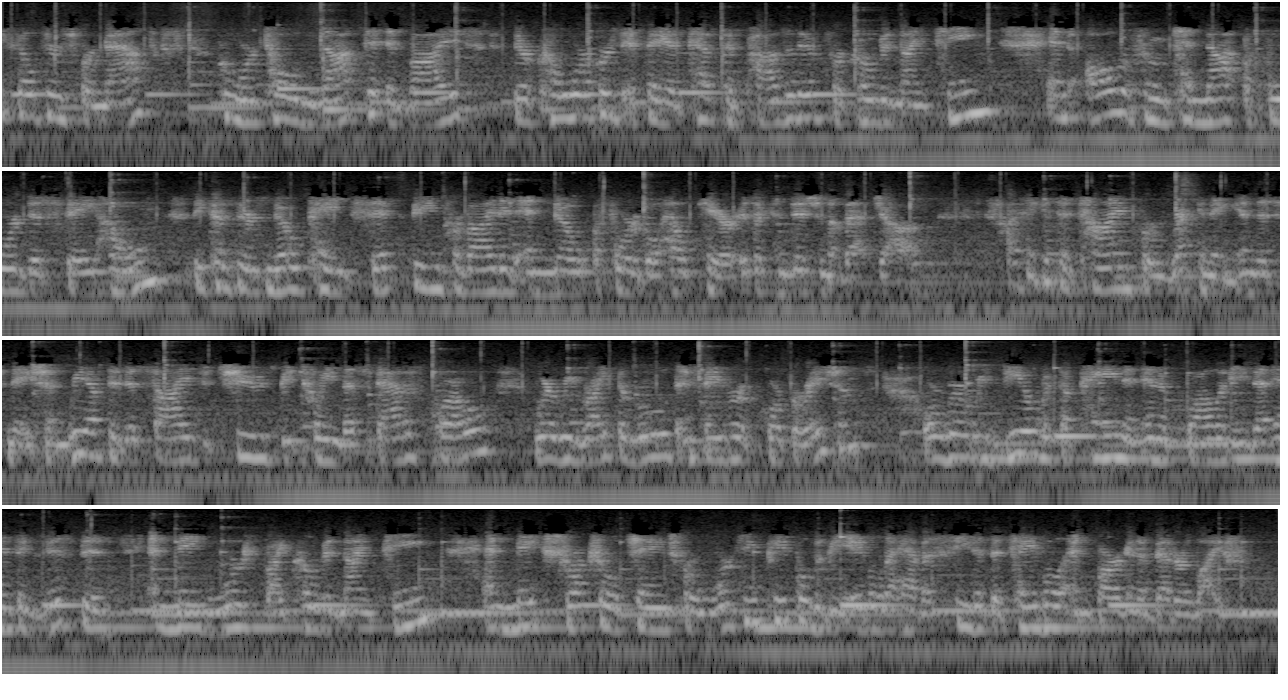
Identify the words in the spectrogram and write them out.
filters for masks, who were told not to advise their coworkers if they had tested positive for COVID-19, and all of whom cannot afford to stay home because there's no paid sick being provided and no affordable health care is a condition of that job. I think it's a time for reckoning in this nation. We have to decide to choose between the status quo, where we write the rules in favor of corporations, or where we deal with the pain and inequality that has existed and made worse by COVID 19, and make structural change for working people to be able to have a seat at the table and bargain a better life.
